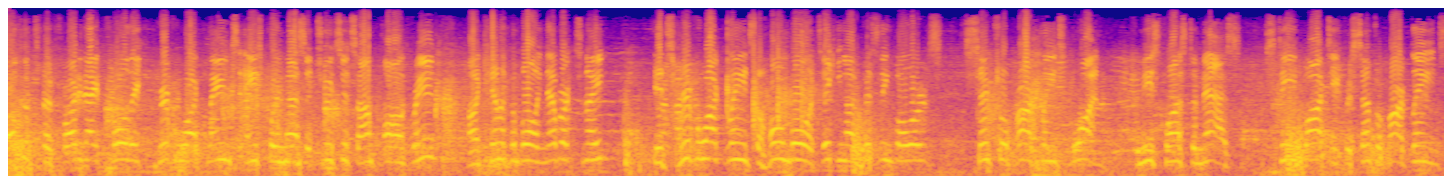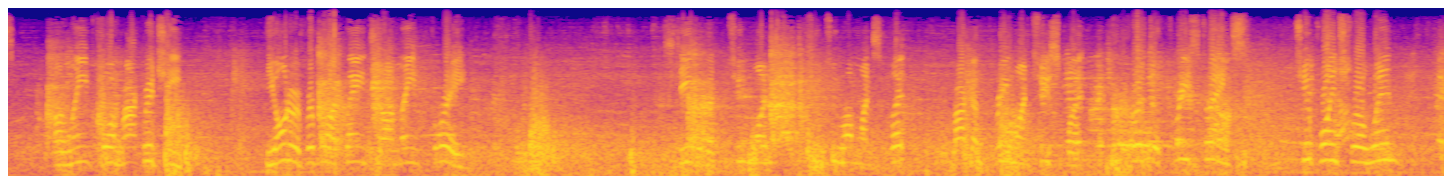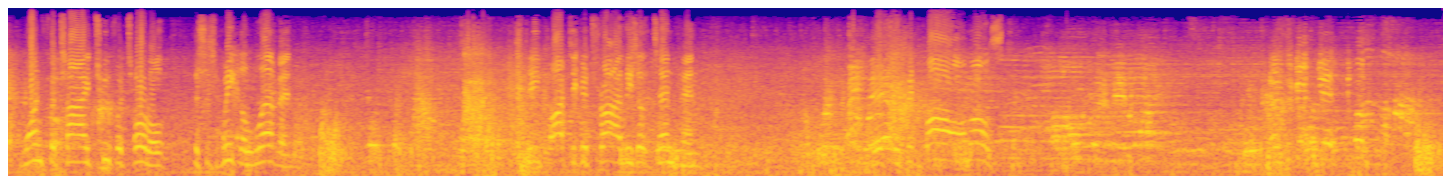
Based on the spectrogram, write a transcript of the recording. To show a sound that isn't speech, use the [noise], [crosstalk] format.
Welcome to the Friday Night Pro League Riverwalk Lanes, in Amesbury, Massachusetts. I'm Paul Grant on Candlepin Bowling Network tonight. It's Riverwalk Lanes, the home bowler, taking on visiting bowlers Central Park Lanes 1 from East Boston, Mass. Steve Botte for Central Park Lanes on lane 4. Mark Ricci, the owner of Riverwalk Lanes, on lane 3. Steve with a 2 1 2 2 1 1 split. Mark a 3 1 2 split. First of three strings. Two points for a win, one for tie, two for total. This is week 11. Steve Botte, good try. These are the 10 pin. It's a good ball, almost. That's a good kid. Come on.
